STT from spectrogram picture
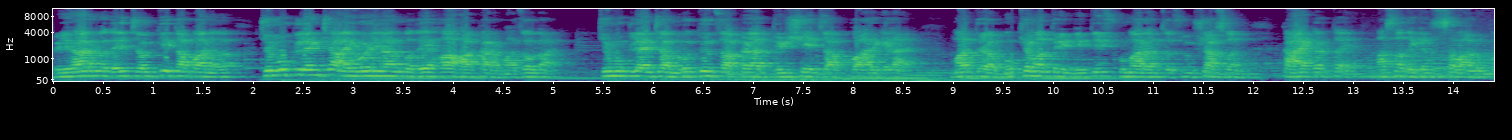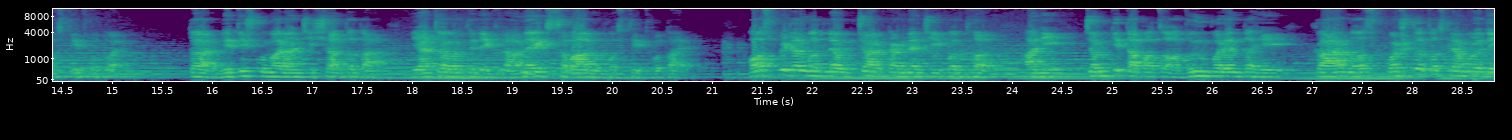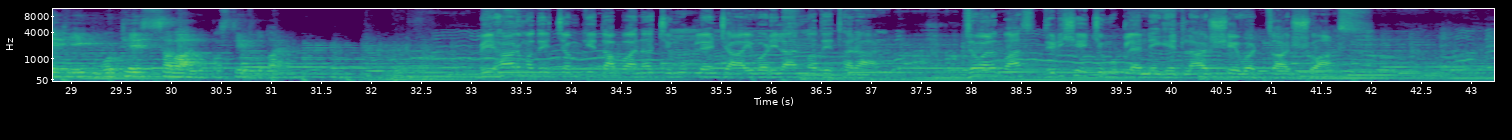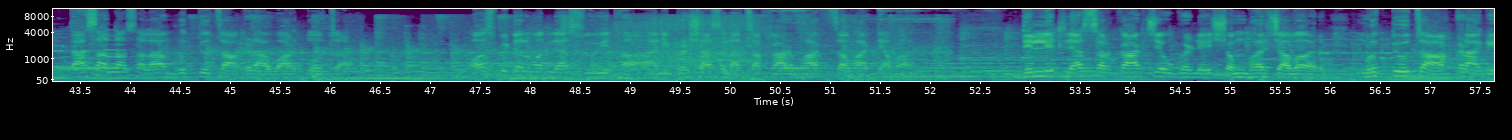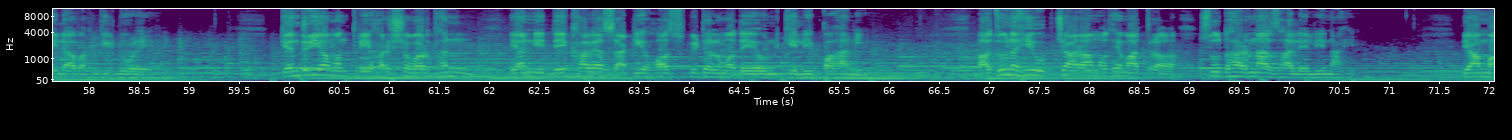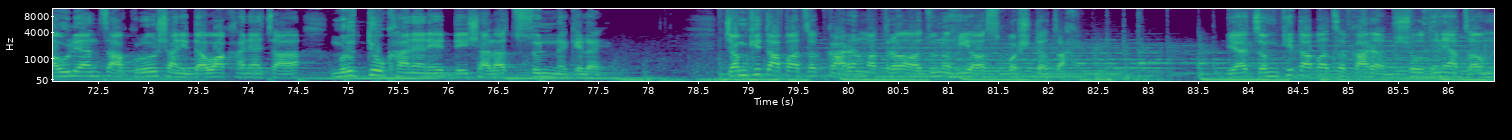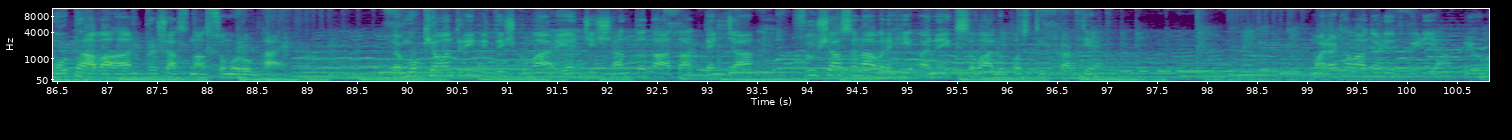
बिहारमध्ये चमकी तापानं चिमुकल्यांच्या आई वडिलांमध्ये हाहाकार माजवलाय. चिमुकल्यांच्या मृत्यूचा आकडा दीडशेचा पार गेलाय. मात्र मुख्यमंत्री नितीश कुमारांचं सुशासन काय करतंय असा देखील सवाल उपस्थित होतोय. तर नितीश कुमारांची शांतता याच्यावरती देखील अनेक सवाल उपस्थित होत आहे हॉस्पिटल मधल्या उपचार करण्याची पद्धत आणि चमकी तापाचं अजूनपर्यंत हे कारण स्पष्टच असल्यामुळे देखील मोठे सवाल उपस्थित होत आहे बिहारमध्ये चमकी तापानं चिमुकल्यांच्या आई वडिलांमध्ये थरार. जवळपास दीडशे चिमुकल्यांनी घेतला शेवटचा श्वास. तासा तासाला मृत्यूचा आकडा वाढतोच. हॉस्पिटलमधल्या सुविधा आणि प्रशासनाचा कारभार चव्हाट्यावर. दिल्लीतल्या सरकारचे उघडले शंभरच्या वर मृत्यूचा आकडा गेल्यावरती डोळे. केंद्रीय मंत्री हर्षवर्धन यांनी देखाव्यासाठी हॉस्पिटलमध्ये येऊन केली पाहणी. अजूनही उपचारामध्ये मात्र सुधारणा झालेली नाही. या माऊल्यांचा आक्रोश आणि दवाखान्याच्या मृत्यूखान्याने देशाला सुन्न केलंय. चमकी तापाचं कारण मात्र अजूनही अस्पष्टच आहे. या चमकी तापाचं कारण शोधण्याचं मोठं आवाहन प्रशासनासमोर उभं आहे. तर मुख्यमंत्री नितीश कुमार यांची शांतता आता त्यांच्या सुशासनावरही अनेक सवाल उपस्थित करते. मराठा वादळ न्यूज मीडिया ब्युरो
